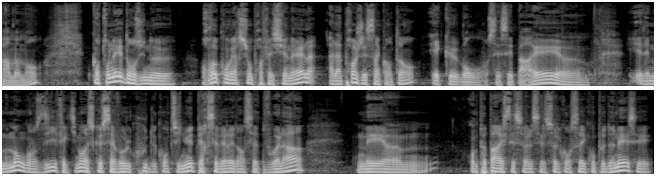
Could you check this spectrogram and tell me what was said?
par moment. Quand on est dans une reconversion professionnelle à l'approche des 50 ans et que bon, on s'est séparé, euh, il y a des moments où on se dit effectivement, est-ce que ça vaut le coup de continuer de persévérer dans cette voie-là? Mais euh, on ne peut pas rester seul. C'est le seul conseil qu'on peut donner. C'est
